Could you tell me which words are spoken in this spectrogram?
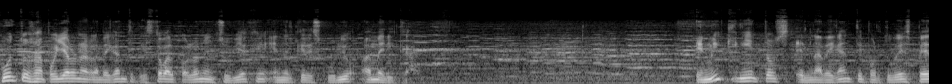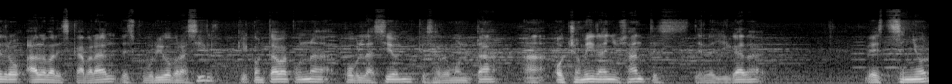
Juntos apoyaron al navegante Cristóbal Colón en su viaje en el que descubrió América. En 1500, el navegante portugués Pedro Álvarez Cabral descubrió Brasil, que contaba con una población que se remonta a 8.000 años antes de la llegada de este señor,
